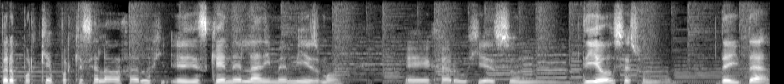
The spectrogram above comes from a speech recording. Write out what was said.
¿Pero por qué? ¿Por qué se alaba Haruhi? Es que en el anime mismo eh, Haruhi es un dios, es una deidad,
